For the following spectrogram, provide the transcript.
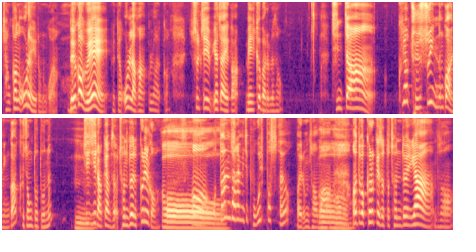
잠깐 오래 이러는 거야. 내가 왜? 그때 올라가 올라갈까? 술집 여자애가 메이크업 바르면서 진짜 그냥 줄 수 있는 거 아닌가? 그 정도 돈은? 찌질하게 하면서 전도연을 끌고 어. 어, 어 떤 사람인지 보고 싶었어요? 막 이러면서 막, 어. 어, 또막 그렇게 해서 또 전도연, 야! 하면서,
